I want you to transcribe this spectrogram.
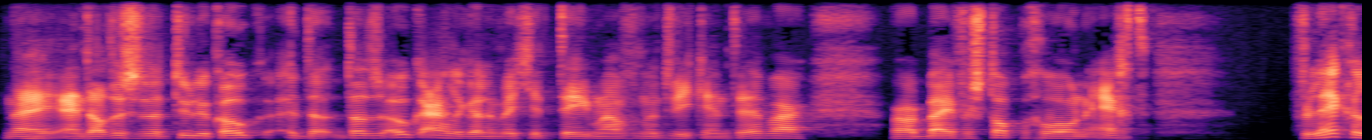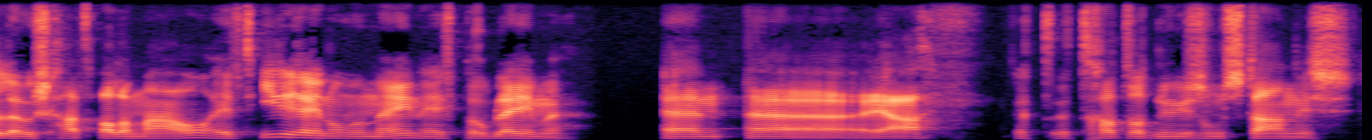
nee. En dat is natuurlijk ook, dat, dat is ook eigenlijk wel een beetje het thema van het weekend. Hè? Waar, waarbij Verstappen gewoon echt vlekkeloos gaat allemaal. Heeft iedereen om hem heen, heeft problemen. En uh, ja, het, het gat wat nu is ontstaan is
